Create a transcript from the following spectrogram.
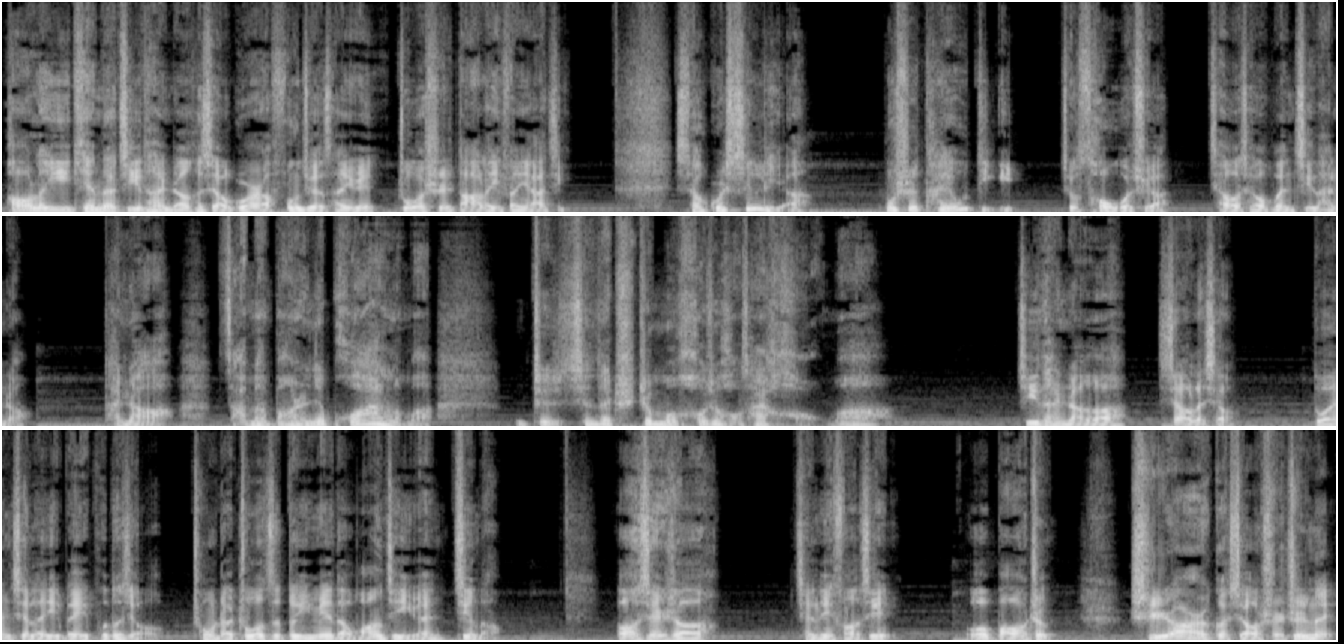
跑了一天的吉探长和小郭啊，风卷残云，着实打了一番牙祭。小郭心里啊不是太有底，就凑过去啊，悄悄问吉探长。探长，咱们帮人家破案了吗？这现在吃这么好酒好菜好吗？吉探长啊，笑了笑，端起了一杯葡萄酒，冲着桌子对面的王进元敬道：“王先生，请您放心，我保证，十二个小时之内，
